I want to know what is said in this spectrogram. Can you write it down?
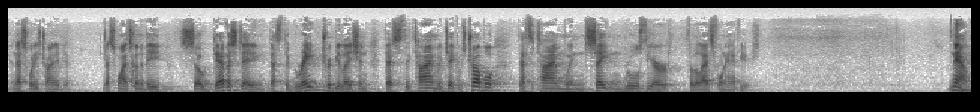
And that's what he's trying to do. That's why it's going to be so devastating. That's the great tribulation. That's the time of Jacob's trouble. That's the time when Satan rules the earth for the last four and a half years. Now,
